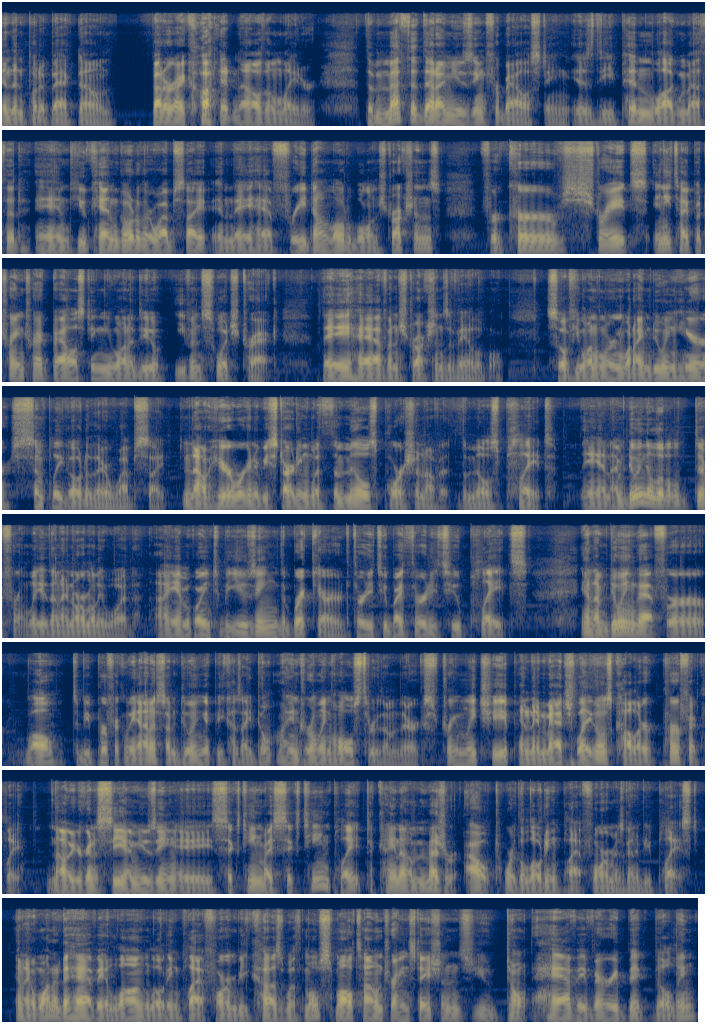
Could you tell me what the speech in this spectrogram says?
and then put it back down. Better I caught it now than later. The method that I'm using for ballasting is the Penn Lug method, and you can go to their website and they have free downloadable instructions for curves, straights, any type of train track ballasting you want to do, even switch track. They have instructions available. So if you want to learn what I'm doing here, simply go to their website. Now here we're going to be starting with the MILS portion of it, the MILS plate and I'm doing a little differently than I normally would. I am going to be using the Brickyard 32 by 32 plates. And I'm doing that for, well, to be perfectly honest, I'm doing it because I don't mind drilling holes through them. They're extremely cheap and they match Lego's color perfectly. Now you're going to see I'm using a 16 by 16 plate to kind of measure out where the loading platform is going to be placed. And I wanted to have a long loading platform because with most small town train stations, you don't have a very big building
